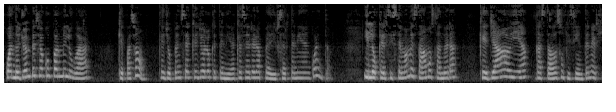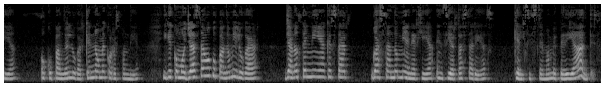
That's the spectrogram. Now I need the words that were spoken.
cuando yo empecé a ocupar mi lugar, ¿qué pasó? Que yo pensé que yo lo que tenía que hacer era pedir ser tenida en cuenta. Y lo que el sistema me estaba mostrando era que ya había gastado suficiente energía ocupando el lugar que no me correspondía y que como ya estaba ocupando mi lugar, ya no tenía que estar gastando mi energía en ciertas tareas que el sistema me pedía antes.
